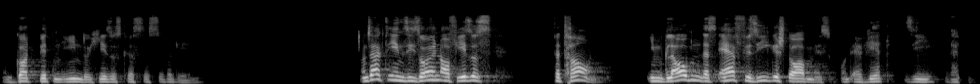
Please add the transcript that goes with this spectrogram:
und Gott bitten, ihnen durch Jesus Christus zu vergeben. Und sagt ihnen, sie sollen auf Jesus vertrauen ihm glauben, dass er für sie gestorben ist und er wird sie retten.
